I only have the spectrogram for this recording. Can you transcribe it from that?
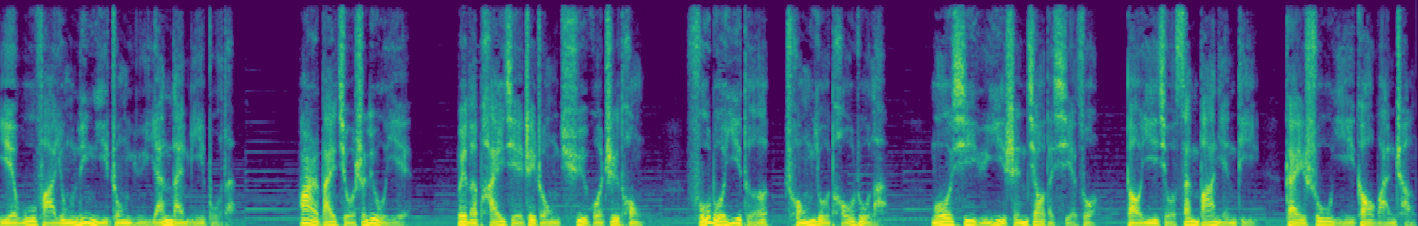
也无法用另一种语言来弥补的。二百九十六页，为了排解这种去过之痛，弗洛伊德重又投入了《摩西与异神教》的写作。到一九三八年底，该书已告完成。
